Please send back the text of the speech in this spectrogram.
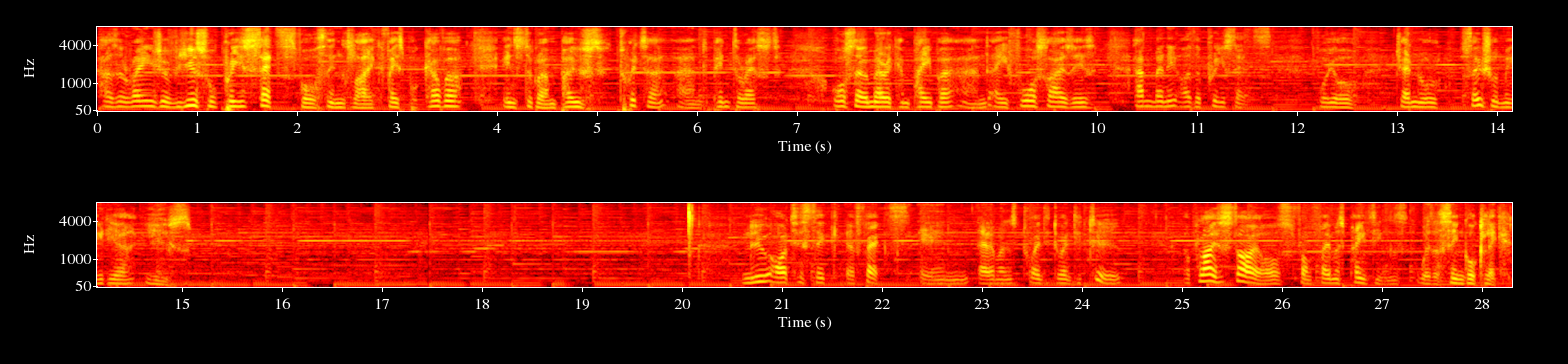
has a range of useful presets for things like Facebook cover, Instagram post, Twitter and Pinterest, also American paper and A4 sizes and many other presets for your general social media use. New artistic effects in Elements 2022 Apply styles from famous paintings with a single click.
